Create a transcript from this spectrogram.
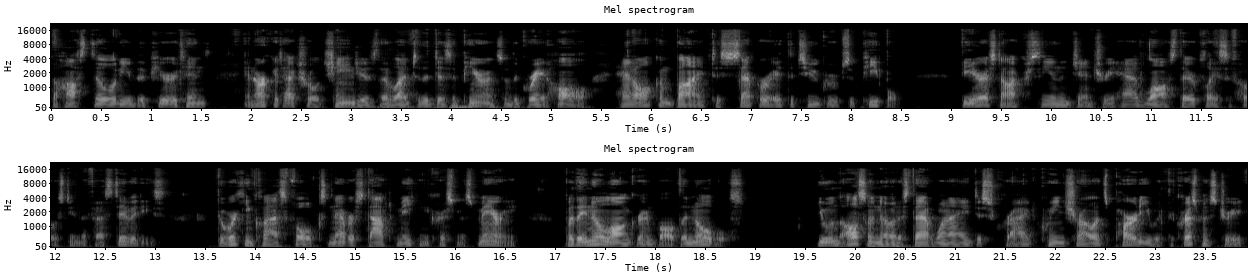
the hostility of the Puritans, and architectural changes that led to the disappearance of the Great Hall had all combined to separate the two groups of people. The aristocracy and the gentry had lost their place of hosting the festivities. The working class folks never stopped making Christmas merry, but they no longer involved the nobles. You will also notice that when I described Queen Charlotte's party with the Christmas tree,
